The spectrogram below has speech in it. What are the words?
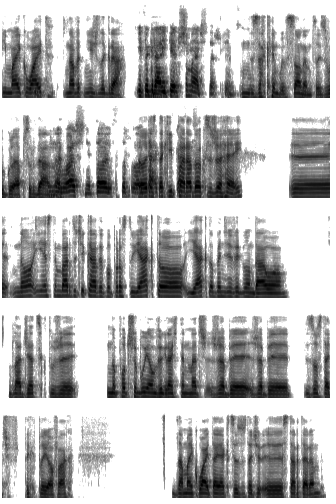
I Mike White nawet nieźle gra. I wygrali I, pierwszy mecz też. Więc. Z Zachem Wilsonem, co jest w ogóle absurdalne. No właśnie, to jest to, to jest tak, taki paradoks, że hej, e, no i jestem bardzo ciekawy po prostu jak to, jak to będzie wyglądało dla Jets, którzy no, potrzebują wygrać ten mecz, żeby, żeby zostać w tych playoffach. Dla Mike White'a, jak chce zostać y, starterem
